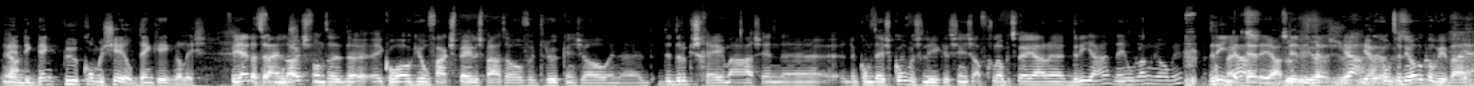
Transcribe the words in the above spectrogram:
Ja. En ik denk puur commercieel, denk ik wel eens. Vind jij dat, Dat dat fijn. Lars? Want eh, de- ik hoor ook heel vaak spelers praten over druk en zo. En eh, de drukke schema's. En eh, dan komt deze Conference League sinds de afgelopen twee jaar, drie jaar. Nee, hoe lang nu alweer? Drie jaar. derde jaar, derde. Ja, Ja, komt er nu ook alweer bij.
